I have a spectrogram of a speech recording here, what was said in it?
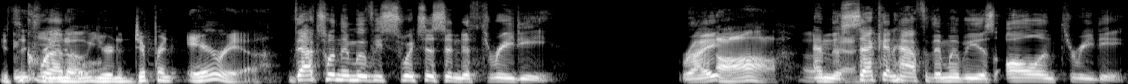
It's a- Incredible. you know, you're in a different area. That's when the movie switches into 3D, right? Ah, And the second half of the movie is all in 3D.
